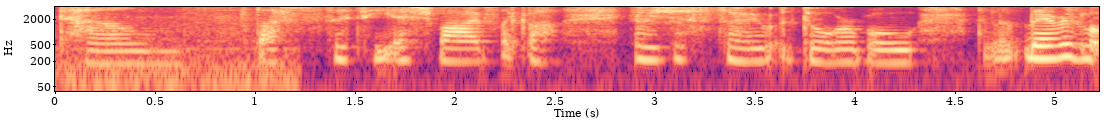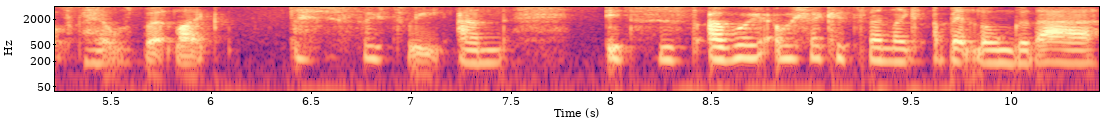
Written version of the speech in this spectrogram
towns slash city-ish vibes. Like oh, it was just so adorable and there is lots of hills but like it's just so sweet and it's just I, I wish I could spend like a bit longer there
